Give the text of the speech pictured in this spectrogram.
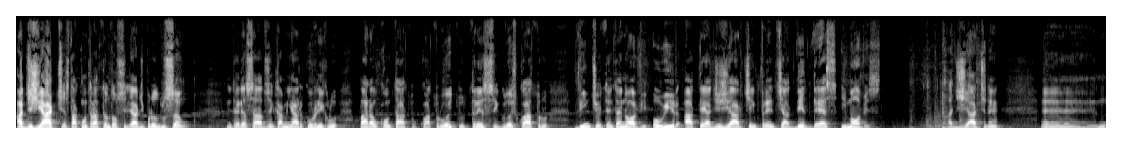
A Digiarte está contratando auxiliar de produção. Interessados em encaminhar currículo para o contato 483524-2089 ou ir até a Digiarte em frente a D10 Imóveis. A Digiarte, né? É,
